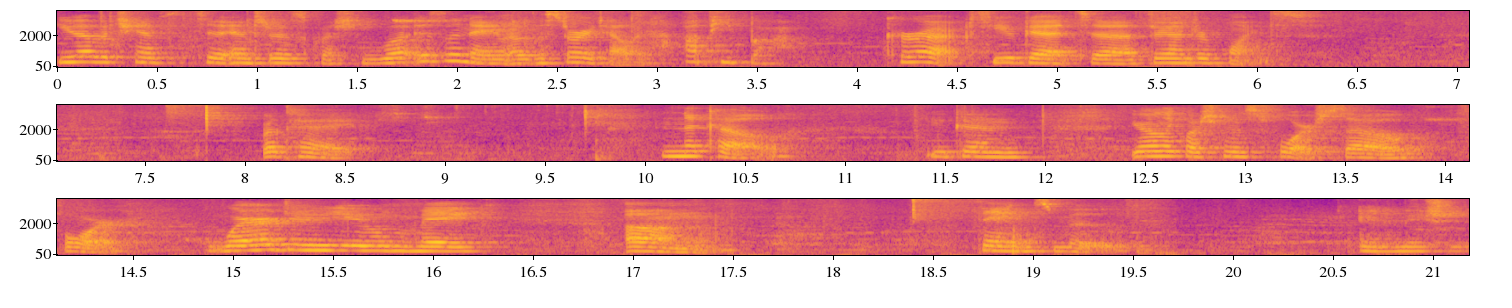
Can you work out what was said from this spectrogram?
you have a chance to answer this question. What is the name of the storyteller? Apipa. Correct. You get uh, 300 points. Okay. Nicole, you can. Your only question is four, so four. Where do you make um, things move? Animation.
